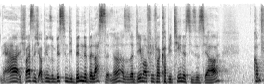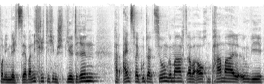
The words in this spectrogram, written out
ja, ich weiß nicht, ob ihn so ein bisschen die Binde belastet. Ne? Also seitdem auf jeden Fall Kapitän ist dieses Jahr, kommt von ihm nichts. Der war nicht richtig im Spiel drin, hat ein, zwei gute Aktionen gemacht, aber auch ein paar Mal irgendwie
